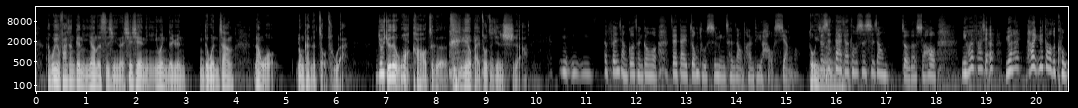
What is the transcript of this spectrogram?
“哎，我有发生跟你一样的事情呢，谢谢你，因为你的原你的文章让我勇敢的走出来。”你就会觉得哇靠，这个自己没有白做这件事啊！你你你的分享过程跟我在带中途失明成长团体好像哦，都一样，就是大家都是视障者的时候。你会发现，哎，原来他遇到的苦，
